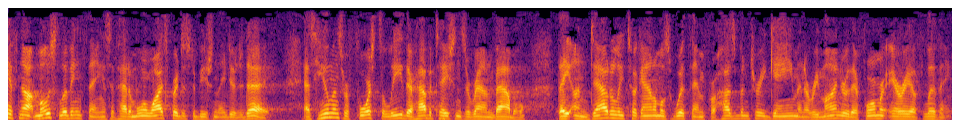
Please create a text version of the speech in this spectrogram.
if not most, living things have had a more widespread distribution than they do today. As humans were forced to leave their habitations around Babel, they undoubtedly took animals with them for husbandry, game, and a reminder of their former area of living.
